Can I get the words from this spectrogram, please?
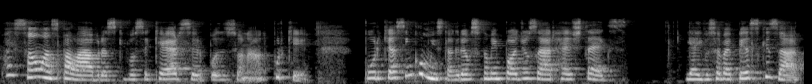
Quais são as palavras que você quer ser posicionado? Por quê? Porque assim como o Instagram, você também pode usar hashtags. E aí você vai pesquisar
